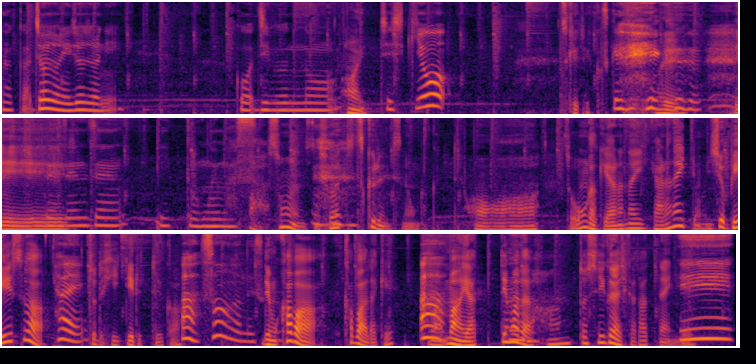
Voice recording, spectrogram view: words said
なんか徐々に徐々にこう自分の知識をつけていく。つけていく、えー、全然いいと思います。あそうなんですね。そうやって作るんですね音楽って。はあ。そう音楽やらないやらないっても一応ベースはちょっと弾いてるっていうか、はい、あそうなんですでもカバーカバーだけ？あ。まあやってまだ半年ぐらいしか経ってないんで、うんえ。ー、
